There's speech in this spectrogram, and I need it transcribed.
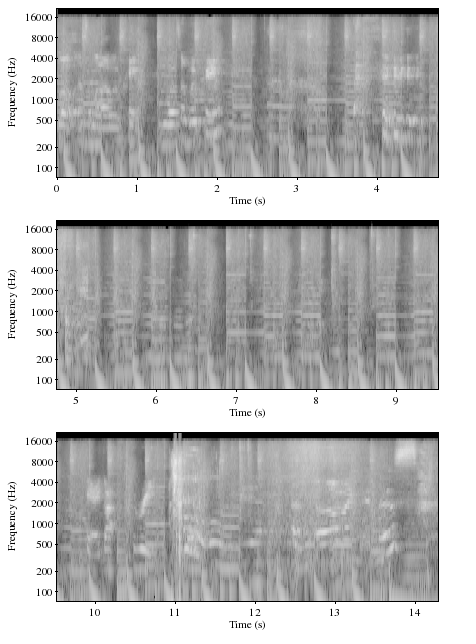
Whoa, that's a lot of whipped cream. You want some whipped cream? okay, I got three. Oh, yeah. Oh my goodness.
